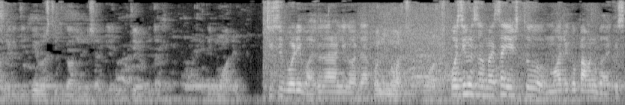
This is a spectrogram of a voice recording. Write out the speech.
अलिकति व्यवस्थित गर्नु पनि सकिएन। त्यो हुँदाखेरि मऱ्यो। चिसो बढी भएको कारणले गर्दा पनि मर्छ मर्छ। पछिल्लो समय चाहिँ यस्तो मरेको पाउनु भएको छ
